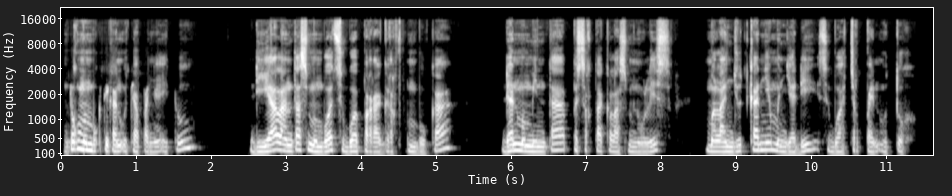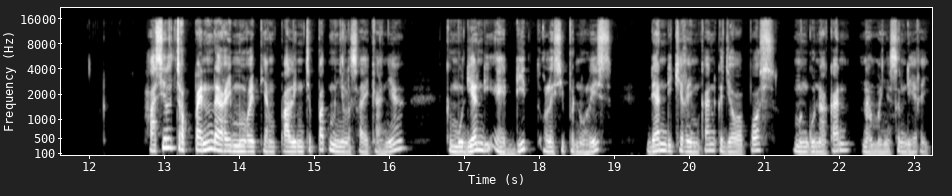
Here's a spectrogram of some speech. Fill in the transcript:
Untuk membuktikan ucapannya itu, dia lantas membuat sebuah paragraf pembuka dan meminta peserta kelas menulis melanjutkannya menjadi sebuah cerpen utuh. Hasil cerpen dari murid yang paling cepat menyelesaikannya kemudian diedit oleh si penulis dan dikirimkan ke Jawa Pos menggunakan namanya sendiri.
